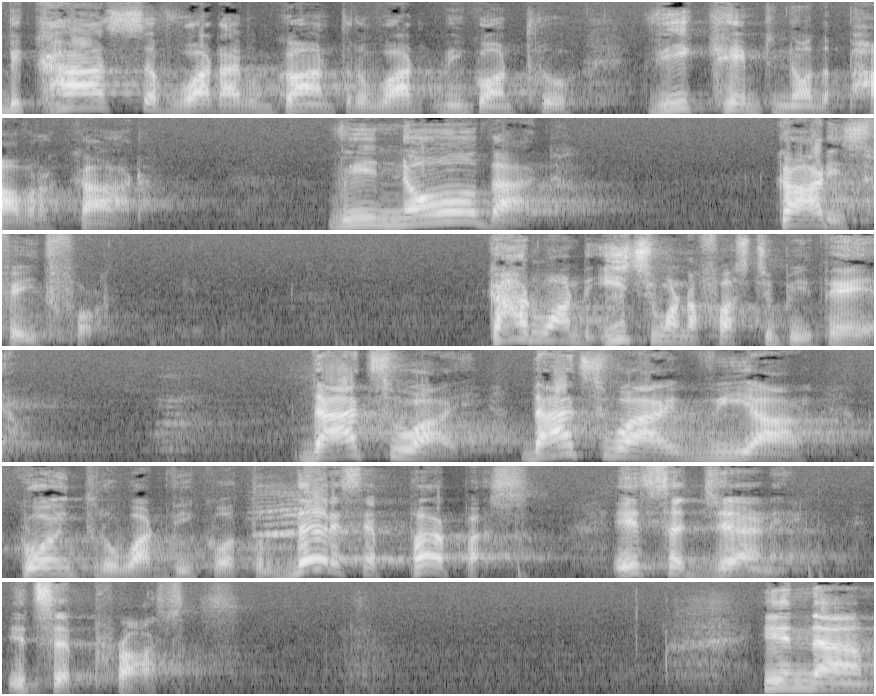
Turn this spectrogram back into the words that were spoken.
because of what I've gone through, what we've gone through, we came to know the power of God. We know that God is faithful. God wants each one of us to be there. That's why, that's why we are going through what we go through. There is a purpose, it's a journey, it's a process. In um,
